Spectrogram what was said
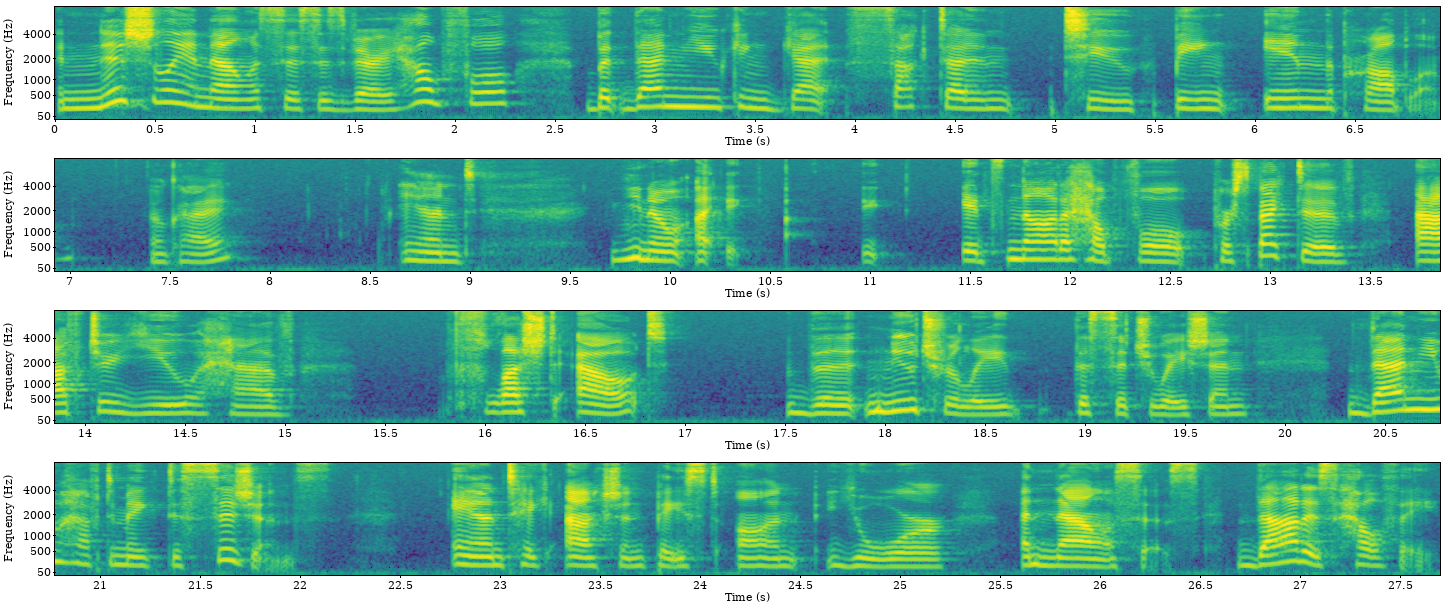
Initially, analysis is very helpful, but then you can get sucked into being in the problem. Okay. And, you know, I, it's not a helpful perspective after you have flushed out the neutrally the situation then you have to make decisions and take action based on your analysis. That is healthy.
